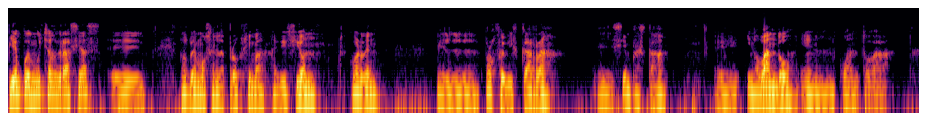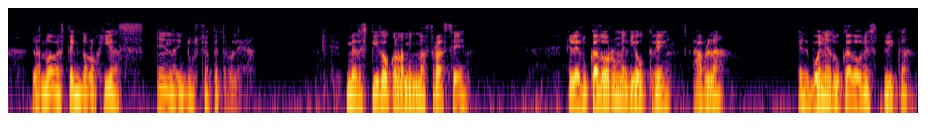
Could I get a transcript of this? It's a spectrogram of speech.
Bien, pues muchas gracias. Eh, nos vemos en la próxima edición. Recuerden, el profe Vizcarra eh, siempre está eh, innovando en cuanto a las nuevas tecnologías en la industria petrolera. Me despido con la misma frase. El educador mediocre habla, el buen educador explica,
